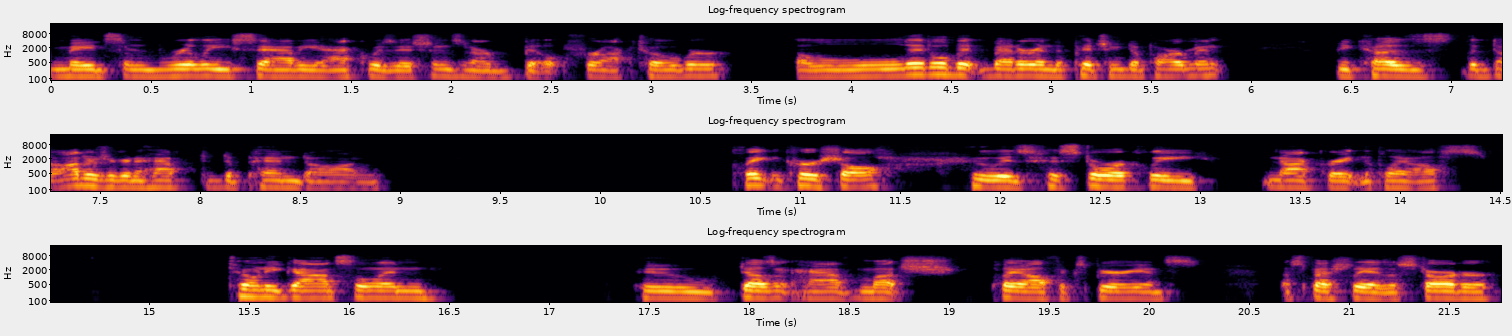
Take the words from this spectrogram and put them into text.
made some really savvy acquisitions and are built for October a little bit better in the pitching department because the Dodgers are going to have to depend on Clayton Kershaw, who is historically not great in the playoffs, Tony Gonsolin, who doesn't have much playoff experience, especially as a starter,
